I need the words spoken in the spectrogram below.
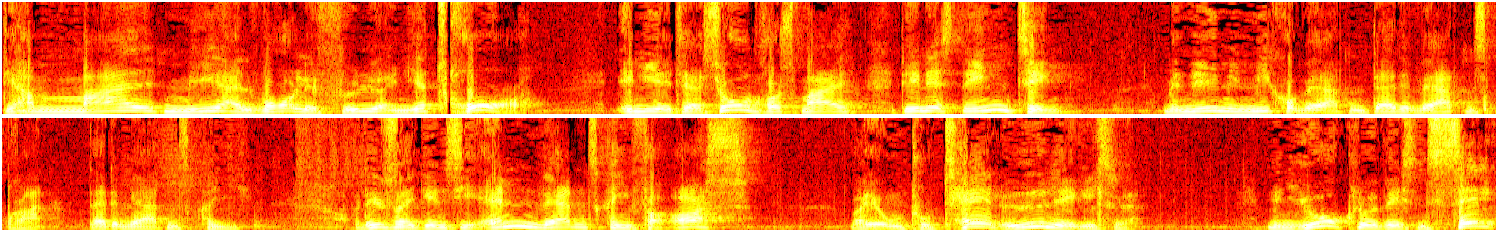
det har meget mere alvorlige følger, end jeg tror. En irritation hos mig, det er næsten ingenting. Men nede i min mikroverden, der er det verdensbrand, der er det verdenskrig. Og det vil så igen sige, at 2. verdenskrig for os, var jo en total ødelæggelse. Men jordklodvæsen selv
